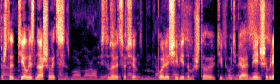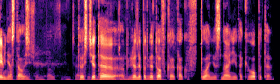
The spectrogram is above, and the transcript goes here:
То, что тело изнашивается, становится все более очевидным, что у тебя меньше времени осталось. То есть это определенная подготовка, как в плане знаний, так и опыта.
